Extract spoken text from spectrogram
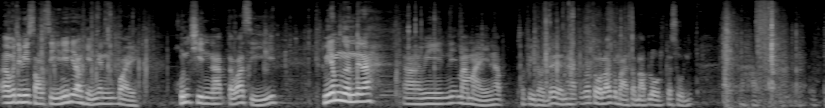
เออมันจะมีสองสีนี้ที่เราเห็นกันบ่อย คุ้นชินนะครับ แต่ว่าสีมีน้ำเงินด้วยนะอ่ามีนี่มาใหม่นะครับ speed loader นะครับ ก็ตัวร้อยกว่าบาทสำหรับโหลดกระสุนนะครับโอเค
